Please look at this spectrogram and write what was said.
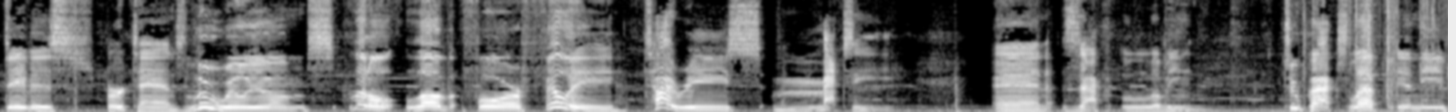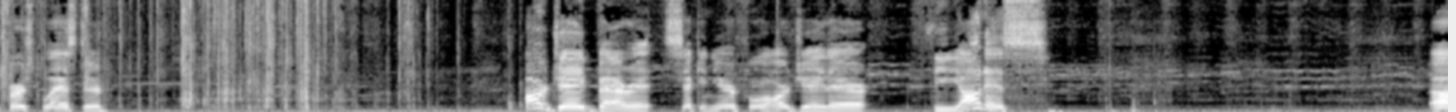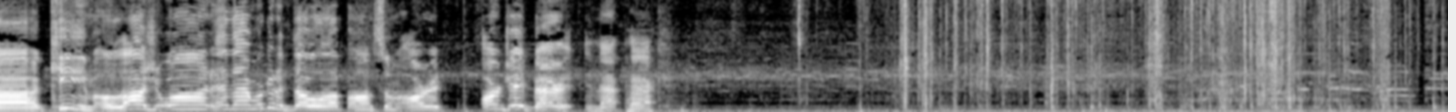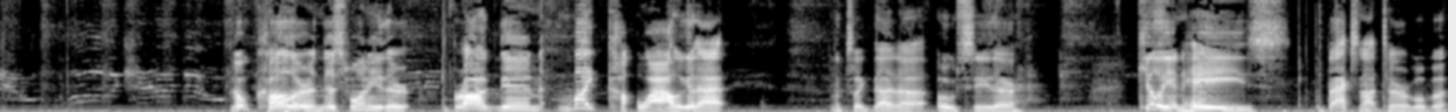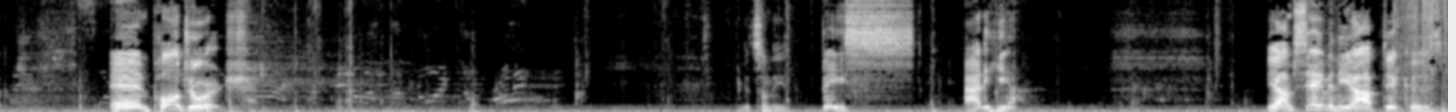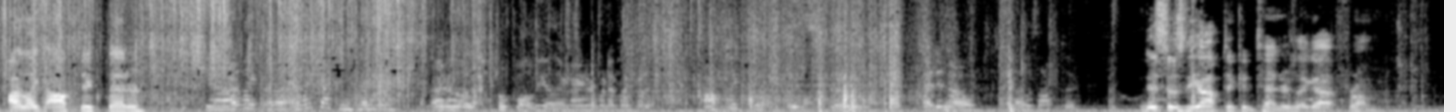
Davis, Bertans, Lou Williams, little love for Philly, Tyrese, Maxey, and Zach LaVine. Two packs left in the first blaster. RJ Barrett, second year for RJ there. Theonis. Uh, Hakeem Olajuwon, and then we're gonna double up on some RJ Barrett in that pack. No color in this one either. Brogdon, Mike. Co- wow, look at that. Looks like that uh, OC there. Killian Hayes. The back's not terrible, but. And Paul George. Get some of these base out of here. Yeah, I'm saving the optic because I like optic better. Yeah, I like uh, I like that contenders. I know it was football the other night or whatever, but optic is great. I didn't know that was optic. This is the optic contenders I got from.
